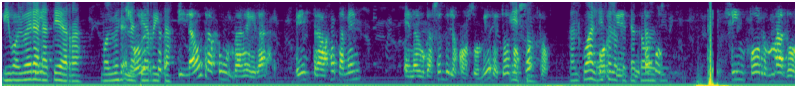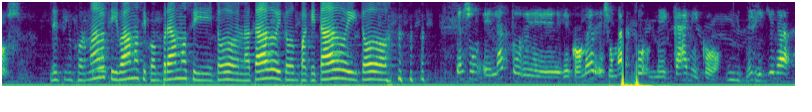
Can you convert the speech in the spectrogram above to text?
Y volver a la tierra, volver a Y la volver- tierrita. Y la otra punta negra es trabajar también en la educación de los consumidores, todos Eso, nosotros. tal cual, eso es lo que te acabo de decir. Desinformados. Desinformados y vamos y compramos y todo enlatado y todo empaquetado y todo. Es un, el acto de, de comer es un acto mecánico. Ni Sí. siquiera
